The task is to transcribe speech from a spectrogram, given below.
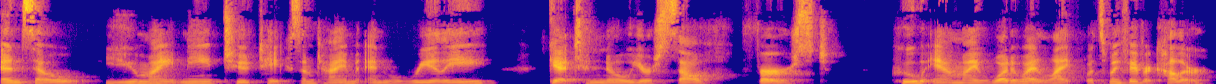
And so you might need to take some time and really get to know yourself first. Who am I? What do I like? What's my favorite color?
